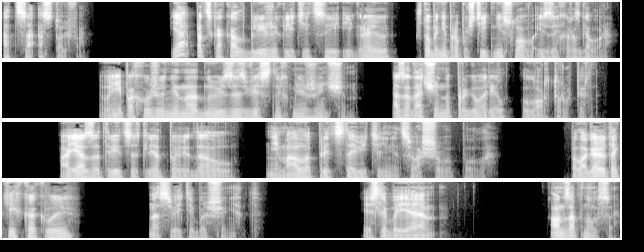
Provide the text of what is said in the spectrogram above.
отца Астольфа. Я подскакал ближе к Летиции и Грею, чтобы не пропустить ни слова из их разговора. — Вы не похожи ни на одну из известных мне женщин, — озадаченно проговорил лорд Руперт. — А я за тридцать лет повидал немало представительниц вашего пола. Полагаю, таких, как вы, на свете больше нет. Если бы я... Он запнулся,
